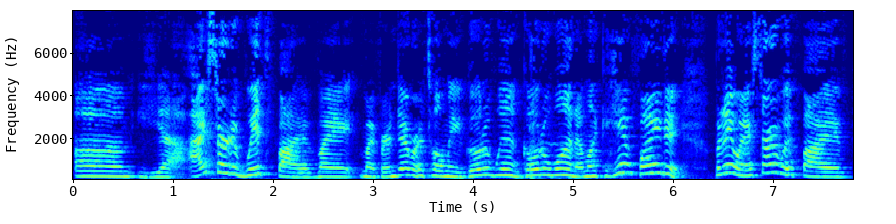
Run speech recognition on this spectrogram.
Um. Yeah. I started with five. My my friend Deborah told me go to one. Go to one. I'm like I can't find it. But anyway, I started with five,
